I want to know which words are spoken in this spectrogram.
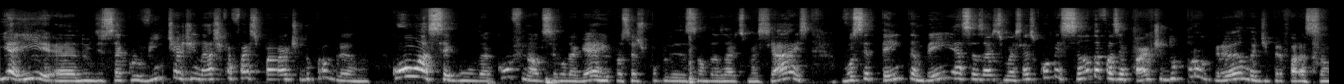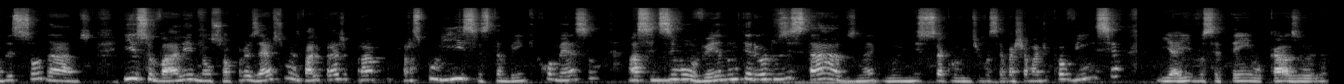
E aí, é, no início do século XX, a ginástica faz parte do programa. Com a segunda, com o final da Segunda Guerra e o processo de popularização das artes marciais, você tem também essas artes marciais começando a fazer parte do programa de preparação desses soldados. E isso vale não só para o exército, mas vale para as polícias também, que começam a se desenvolver no interior dos estados. Né? No início do século XX você vai chamar de província, e aí você tem o caso,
